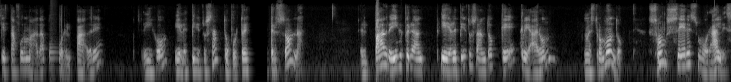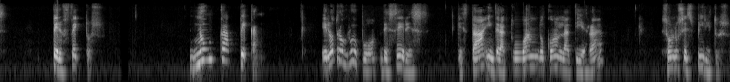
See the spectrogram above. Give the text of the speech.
que está formada por el Padre, el Hijo y el Espíritu Santo, por tres personas. El Padre, y el Espíritu Santo que crearon nuestro mundo. Son seres morales, perfectos. Nunca pecan. El otro grupo de seres que está interactuando con la tierra son los espíritus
